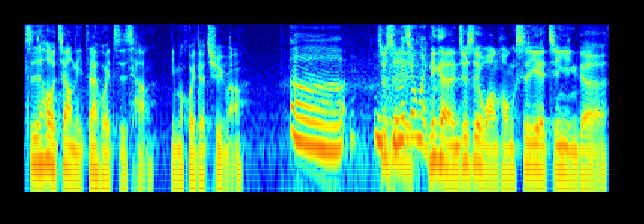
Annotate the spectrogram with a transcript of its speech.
之后叫你再回职场，你们回得去吗？呃，就是你们先回你可能就是网红事业经营的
